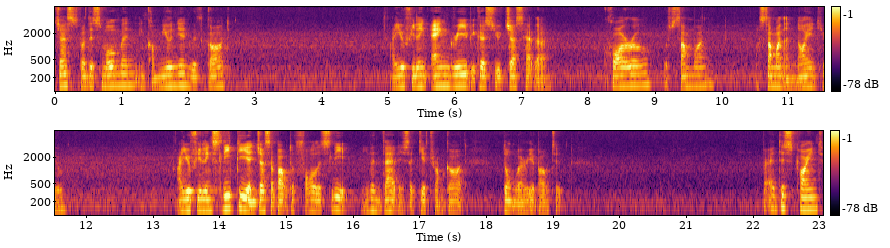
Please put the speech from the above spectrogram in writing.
just for this moment in communion with God? Are you feeling angry because you just had a quarrel with someone or someone annoyed you? Are you feeling sleepy and just about to fall asleep? Even that is a gift from God. Don't worry about it. But at this point,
